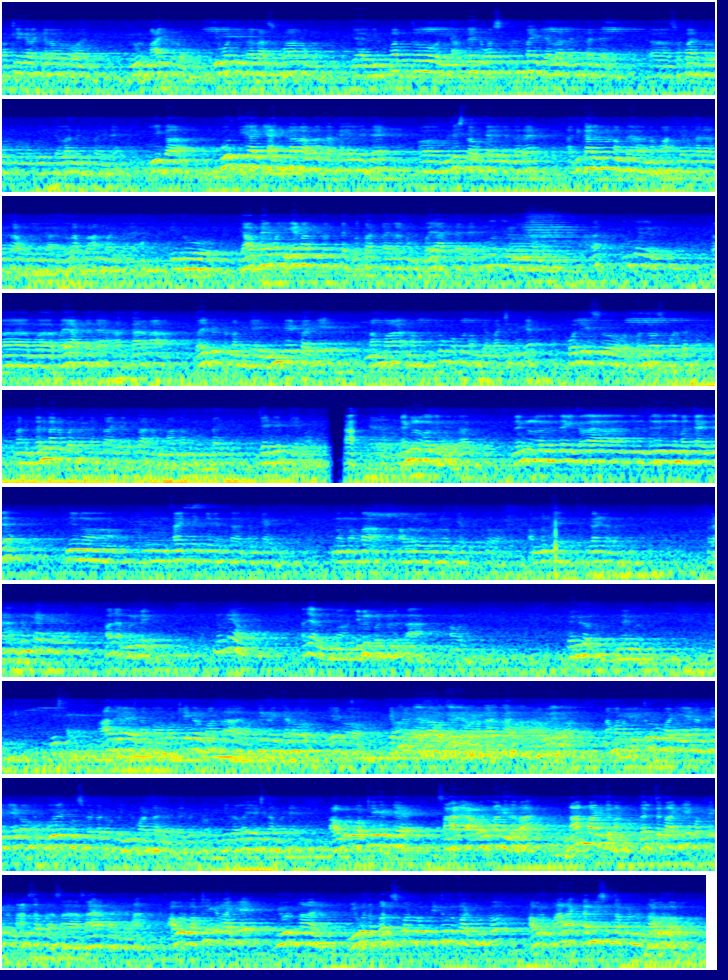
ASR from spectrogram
ಒಕ್ಕಲಿಗರ ಕೆಲವರು, ಇವ್ರ ನಾಯಕರು ಇವತ್ತಿನಲ್ಲ ಸುಮಾರು ಇಪ್ಪತ್ತು ಹದಿನೈದು ವರ್ಷದಿಂದ ಇದೆಲ್ಲ ನಡೀತಾ ಇದೆ. ಸುಪಾರಿ ಕೊಡುವುದು ಇದೆಲ್ಲ ನಡೀತಾ ಇದೆ. ಈಗ ಪೂರ್ತಿಯಾಗಿ ಅಧಿಕಾರ ಅವರ ಕೈಯಲ್ಲಿದೆ ಮಿನಿಸ್ಟರ್ ಅವ್ರ ಕೈಯಲ್ಲಿದ್ದಾರೆ. ಅಧಿಕಾರಿಗಳು ನಮ್ಮ ನಮ್ಮ ಮಾತು ಕೇಳ್ತಾರೆ ಅಂತ ಅವರು ಈಗ ಎಲ್ಲ ಪ್ಲಾನ್ ಮಾಡಿದ್ದಾರೆ. ಇದು ಯಾವ ಟೈಮಲ್ಲಿ ಏನಾಗುತ್ತೆ ಅಂತ ಗೊತ್ತಾಗ್ತಾ ಇಲ್ಲ, ನಮ್ಗೆ ಭಯ ಆಗ್ತಾ ಇದೆ. ಭಯ ಆಗ್ತಾ ಇದೆ. ಆದ ಕಾರಣ ದಯವಿಟ್ಟು ನಮಗೆ ಇಮ್ಮಿಡಿಯೇಟಾಗಿ ನಮ್ಮ ನಮ್ಮ ಕುಟುಂಬಕ್ಕೂ ನಮಗೆ ರಕ್ಷಣೆಗೆ ಪೊಲೀಸು ಬಂದೋಬಸ್ತ್ ಕೊಡಬೇಕು. ನಾನು ಗನ್ಮ್ಯಾನ್ ಬರಬೇಕಂತ ಹೇಳ್ತಾ ನನ್ನ ಮಾತನ್ನು ಮುಗಿಸ್ತಾ ಇದ್ದೀನಿ. ಜೈ ಭೀಮ್, ಜೈ ಮಾಡಿ ಹಾಂ ಬೆಂಗಳೂರಿಗೆ ಹೋಗಿದ್ದೆ. ಈ ಸಲ ನೀನು ದಿನದಿಂದ ಬರ್ತಾ ಇದ್ದರೆ ನೀನು ಸಾಯಿಸ್ಬಿಡ್ತೀನಿ ಅಂತ ನಂಬಿಕೆ ಆಗಿದೆ. ನಮ್ಮಪ್ಪ ಅವರು ಇವರು ಅಂತ ಹೇಳ್ಬಿಟ್ಟು ಆ ಮುರಳಿ ಗಂಡ ಹೌದಾ? ಮುರಳಿ ಮುರಳಿ ಅವರು? ಅದೇ ಜಮೀನು ಕೊಟ್ಬಿಟ್ಟಿಲ್ಲ ಅವರು. ಬೆಂಗಳೂರು. ಬೆಂಗಳೂರು. ಇಷ್ಟ. ಆದರೆ ನಮ್ಮ ಒಕ್ಕಲಿಗರು ಮಾತ್ರ ಒಕ್ಕಲಿಗರಿಗೆ ಕೆಲವರು ಏನು ನಮ್ಮನ್ನು ಪಿತ್ತೂರು ಮಾಡಿ ಏನಂದರೆ ಏನೋ ಒಂದು ಹೂವೇ ಕೂರಿಸ್ಬೇಕನ್ನೋದು ಇದು ಮಾಡ್ತಾ ಇದ್ದಾರೆ ದಯವಿಟ್ಟು. ನೀವೆಲ್ಲ ಯೋಚನೆ ಮಾಡಿ. ಅವರು ಒಕ್ಕಲಿಗರಿಗೆ ಸಹಾಯ ಅವರು ಮಾಡಿದಾರ, ನಾನು ಮಾಡಿದ್ದೇನ ದಲಿತನಾಗಿ ಮಕ್ಕಳಿಗೆ ನಾನು ಸಹ- ಸಹಾಯ ಮಾಡಿದ್ದೇನ ಅವರು ಒಕ್ಕಲಿಗರಾಗಿ ಇವ್ರನ್ನ ಇವ್ರನ್ನ ಬಲಿಸ್ಕೊಂಡು ಪಿತೂರು ಮಾಡಿಕೊಂಡು ಅವರು ಮಾರಾಕ್ ಕಮಿಷನ್ ತಗೊಂಡಿದ್ದು ಅವರು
